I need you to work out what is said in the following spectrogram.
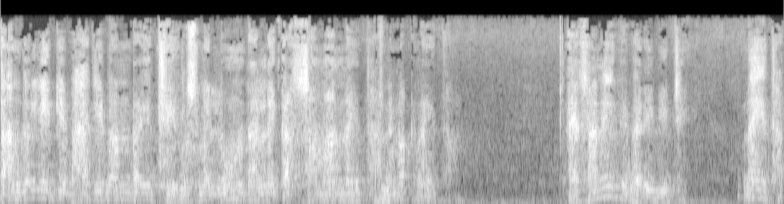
तांदुल्य की भाजी बन रही थी, उसमें लून डालने का सामान नहीं था, नमक नहीं था। ऐसा नहीं कि गरीबी थी, नहीं था।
